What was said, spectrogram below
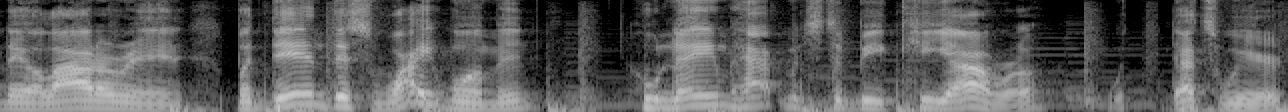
they allowed her in. But then this white woman, who name happens to be Kiara, that's weird.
